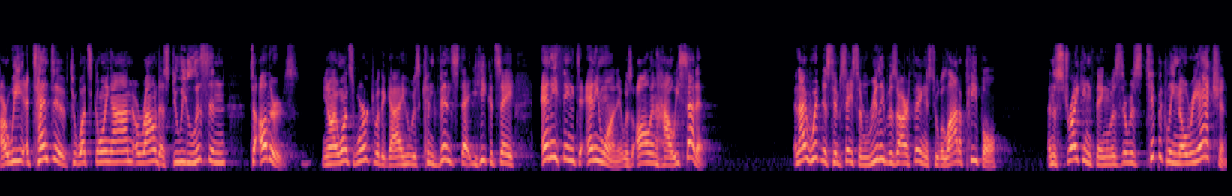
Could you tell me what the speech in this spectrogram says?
Are we attentive to what's going on around us? Do we listen to others? You know, I once worked with a guy who was convinced that he could say anything to anyone, it was all in how he said it. And I witnessed him say some really bizarre things to a lot of people. And the striking thing was there was typically no reaction.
